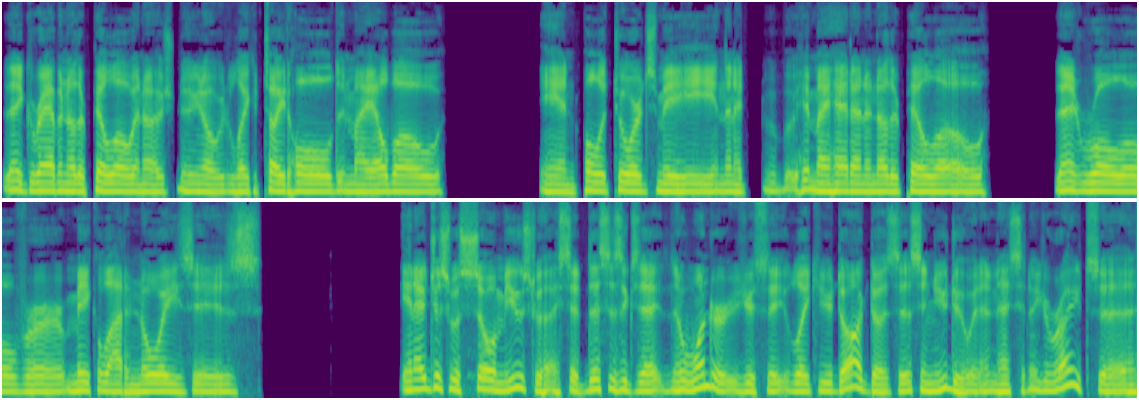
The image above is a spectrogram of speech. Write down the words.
they grab another pillow and a, you know, like a tight hold in my elbow and pull it towards me. And then I hit my head on another pillow. Then I'd roll over, make a lot of noises. And I just was so amused with it. I said, this is exact. No wonder you say, like, your dog does this and you do it. And I said, you're right. Uh,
